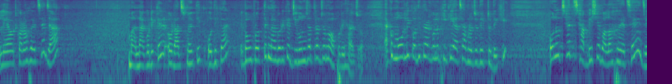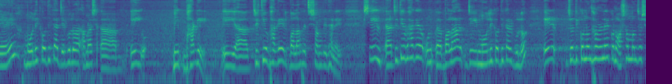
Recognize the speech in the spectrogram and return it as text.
লেআউট করা হয়েছে যা নাগরিকের ও রাজনৈতিক অধিকার এবং প্রত্যেক নাগরিকের জীবনযাত্রার জন্য অপরিহার্য। এখন মৌলিক অধিকারগুলো কি কি আছে আমরা যদি একটু দেখি। অনুচ্ছেদ ছাব্বিশে বলা হয়েছে যে মৌলিক অধিকার যেগুলো আমরা এই বি- ভাগে এই তৃতীয় ভাগে বলা হয়েছে সংবিধানের। সেই তৃতীয় ভাগে বলা যে মৌলিক অধিকারগুলো, এর যদি কোনো ধরনের কোনো অসামঞ্জস্য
